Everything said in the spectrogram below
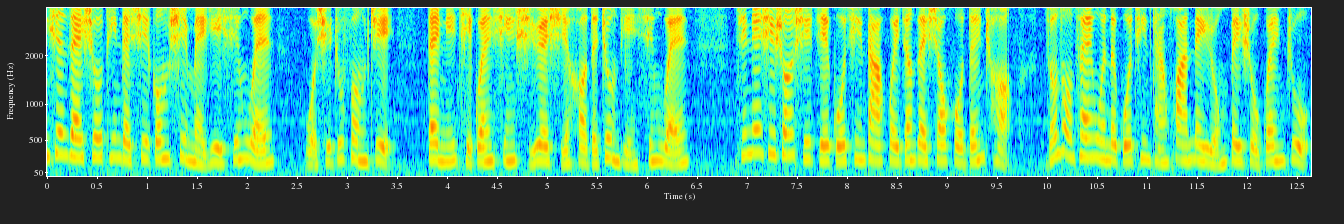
现在收听的是《公视每日新闻》，我是朱凤志，带您一起关心十月十号的重点新闻。今天是双十节，国庆大会将在稍后登场。总统蔡英文的国庆谈话内容备受关注，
